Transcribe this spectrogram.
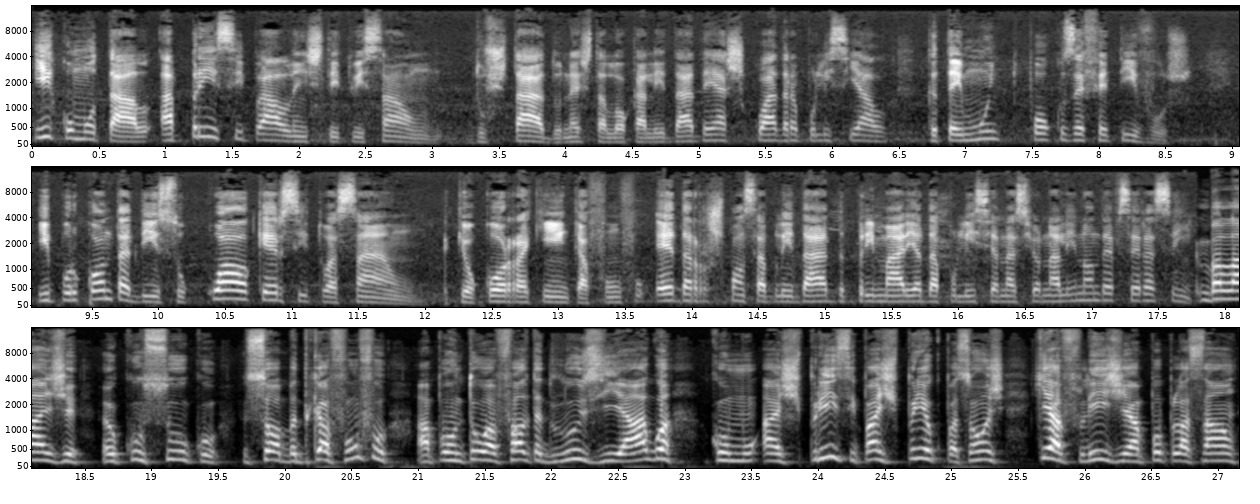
E, como tal, a principal instituição do Estado nesta localidade é a esquadra policial, que tem muito poucos efetivos. E por conta disso, qualquer situação que ocorra aqui em Cafunfo é da responsabilidade primária da Polícia Nacional e não deve ser assim. Embalagem Cusuco Sobe de Cafunfo apontou a falta de luz e água como as principais preocupações que afligem a população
